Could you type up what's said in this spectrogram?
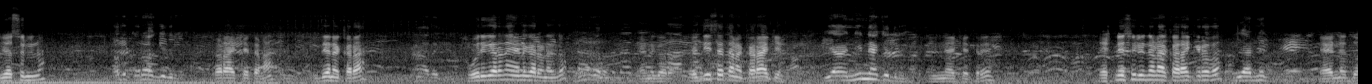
ಎಸ್ ಹಸು ನೀನು? ಅದು ಕರ ಹಾಕಿದ್ರಿ. ಕರ ಹಾಕೈತಣ್ಣ. ಇದೇನ ಕರ? ಊರಿಗಾರಣ ಹೆಣ್ಗಾರಣ ಇದು? ಹೆಣ್ಗಾರ. ಎಷ್ಟು ದಿವಸ ಆಯ್ತಣ್ಣ ಕರ ಹಾಕಿ? ಯಾ ನಿನ್ನೆ ಹಾಕಿದ್ರಿ. ನಿನ್ನೆ ಹಾಕೈತ್ರಿ. ಎಷ್ಟನೇ ಸುಲಿಂದಣ್ಣ ಕರ ಹಾಕಿರೋದು? ಎರಡನೇ. ಎರಡನೇದು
